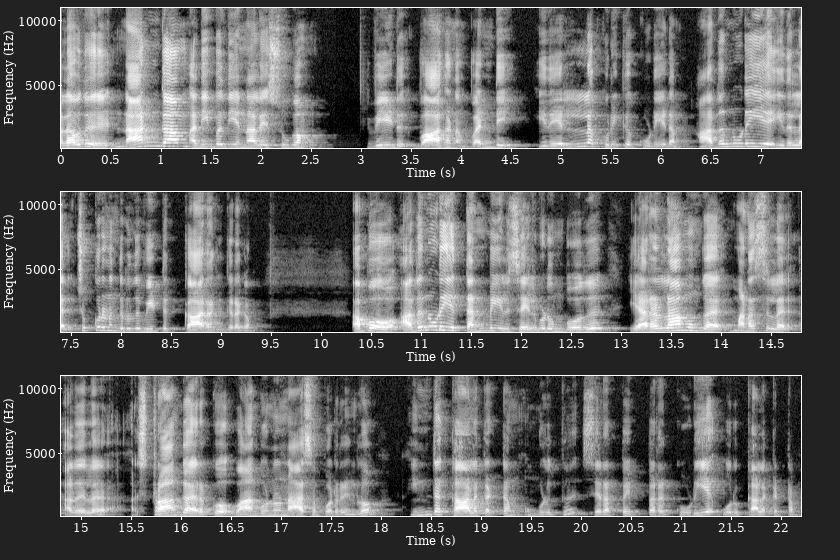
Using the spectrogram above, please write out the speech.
அதாவது நான்காம் அதிபதியினாலே சுகம் வீடு வாகனம் வண்டி இது எல்லாம் குறிக்கக்கூடிய இடம். அதனுடைய இதில் சுக்கரனுங்கிறது வீட்டு காரக கிரகம். அப்போது அதனுடைய தன்மையில் செயல்படும் போது யாரெல்லாம் உங்கள் மனசில் அதில் ஸ்ட்ராங்காக இருக்கோ வாங்கணும்னு ஆசைப்படுறீங்களோ இந்த காலகட்டம் உங்களுக்கு சிறப்பை பெறக்கூடிய ஒரு காலகட்டம்.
